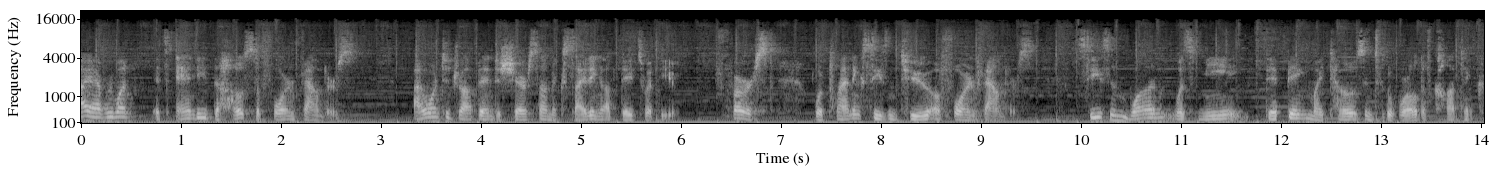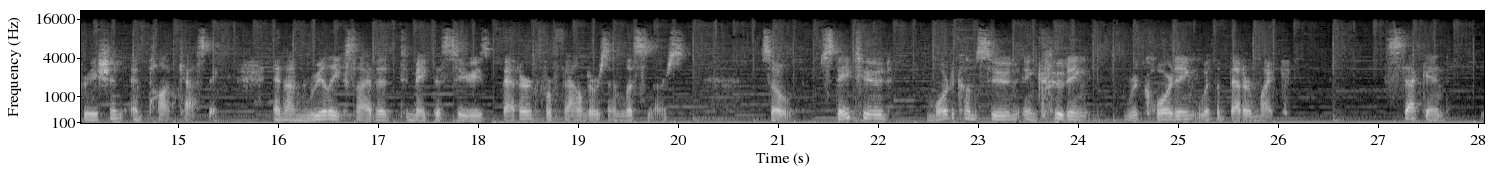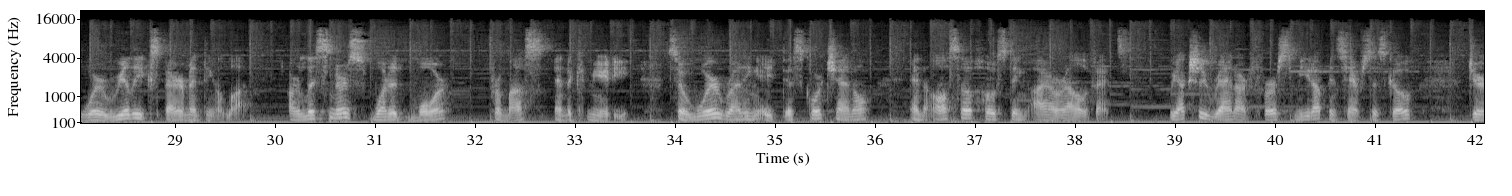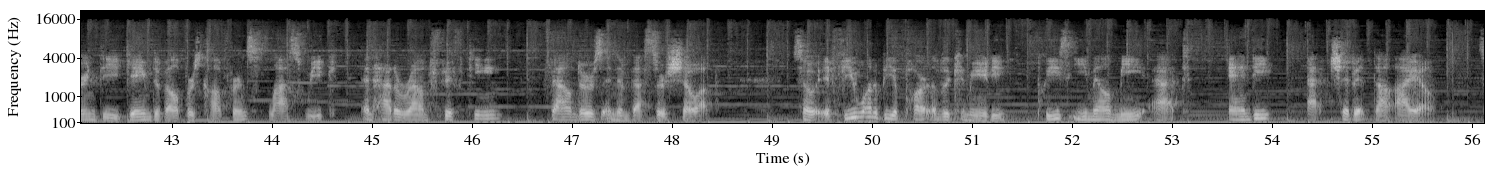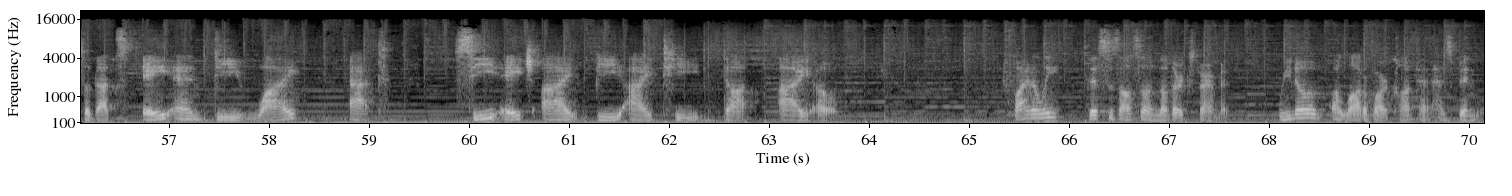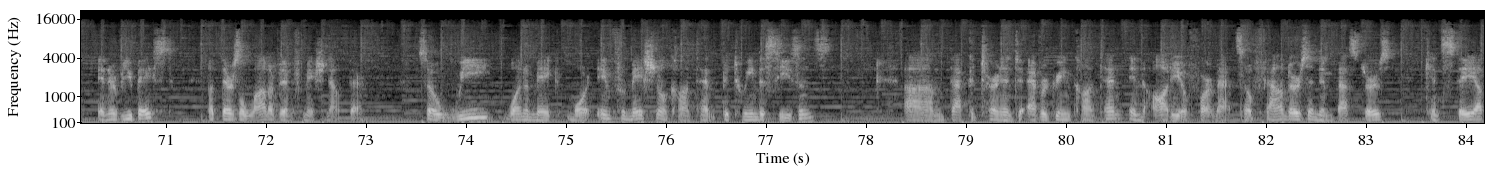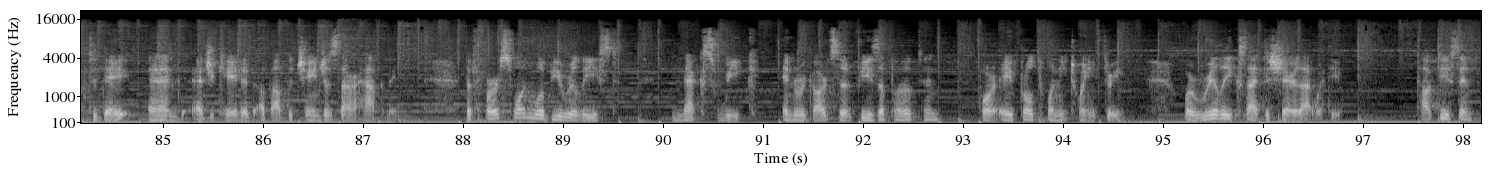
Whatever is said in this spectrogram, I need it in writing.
Hi everyone, it's Andy, the host of Foreign Founders. I want to drop in to share some exciting updates with you. First, we're planning season two of Foreign Founders. Season one was me dipping my toes into the world of content creation and podcasting, and I'm really excited to make this series better for founders and listeners. So stay tuned, more to come soon, including recording with a better mic. Second, we're really experimenting a lot. Our listeners wanted more from us and the community, so we're running a Discord channel and also hosting IRL events. We actually ran our first meetup in San Francisco during the Game Developers Conference last week and had around 15 founders and investors show up. So if you want to be a part of the community, please email me at andy at chibit.io. So that's A N D Y at C H I B I T dot I O. Finally, this is also another experiment. We know a lot of our content has been interview based, but there's a lot of information out there. So we want to make more informational content between the seasons um, that could turn into evergreen content in audio format. So founders and investors can stay up to date and educated about the changes that are happening. The first one will be released next week in regards to Visa Bulletin for April 2023. We're really excited to share that with you. Talk to you soon.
